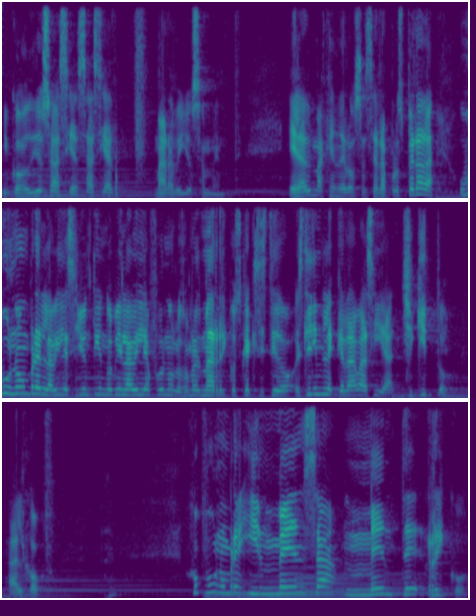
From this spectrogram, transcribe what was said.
Y cuando Dios sacia, sacia maravillosamente. El alma generosa será prosperada. Hubo un hombre en la Biblia, si yo entiendo bien la Biblia, fue uno de los hombres más ricos que ha existido. Slim le quedaba así, chiquito, al Job. Job fue un hombre inmensamente rico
